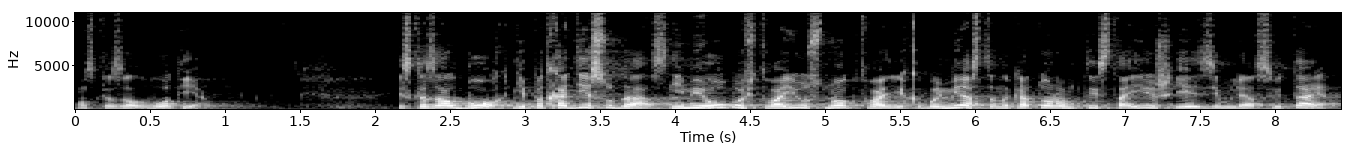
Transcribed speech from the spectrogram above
он сказал, вот я. И сказал Бог, не подходи сюда, сними обувь твою с ног твоих, ибо место, на котором ты стоишь, есть земля святая.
